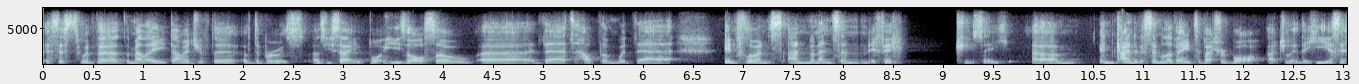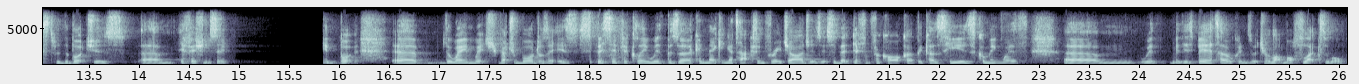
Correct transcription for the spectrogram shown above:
assists with the, the melee damage of the of the brewers, as you say, but he's also uh, there to help them with their influence and momentum efficiency um, in kind of a similar vein to Veteran Boar, actually, that he assists with the Butcher's um, efficiency but uh, the way in which Veteran Boar does it is specifically with Berserk and making attacks in free charges. It's a bit different for Corker because he is coming with um, with with his beer tokens, which are a lot more flexible.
